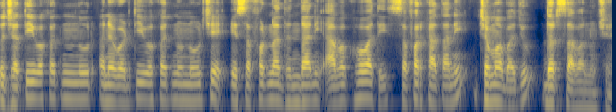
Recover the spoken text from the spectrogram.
તો જતી વખતનું નૂર અને વળતી વખતનું નૂર છે એ સફરના ધંધાની આવક હોવાથી સફર ખાતાની જમા બાજુ દર્શાવવાનું છે.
